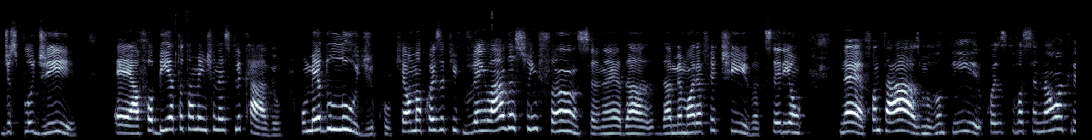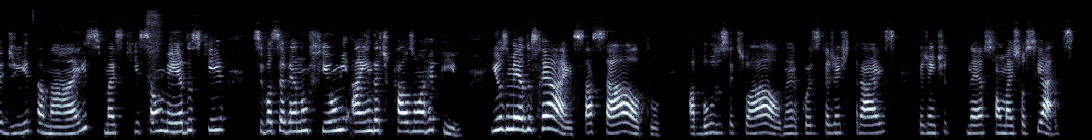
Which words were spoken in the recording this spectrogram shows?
de explodir. É, a fobia é totalmente inexplicável. O medo lúdico, que é uma coisa que vem lá da sua infância, né, da, da memória afetiva, que seriam né, fantasma, vampiro, coisas que você não acredita mais, mas que são medos que, se você vê num filme, ainda te causam arrepio. E os medos reais, assalto, abuso sexual, né, coisas que a gente traz, que a gente, né, são mais sociais.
